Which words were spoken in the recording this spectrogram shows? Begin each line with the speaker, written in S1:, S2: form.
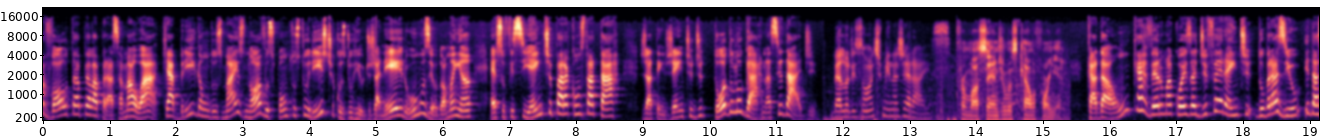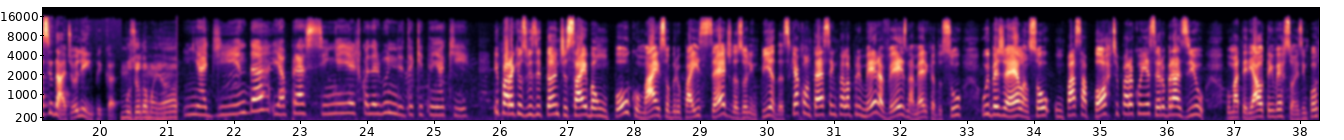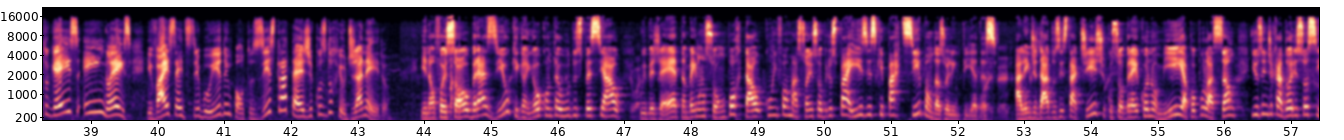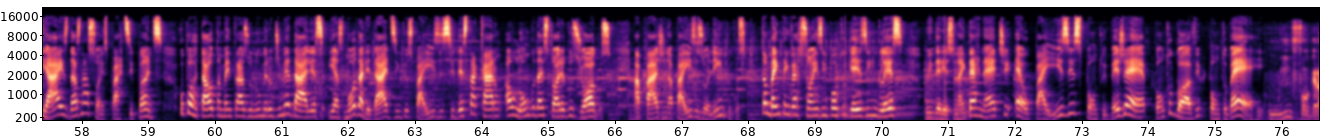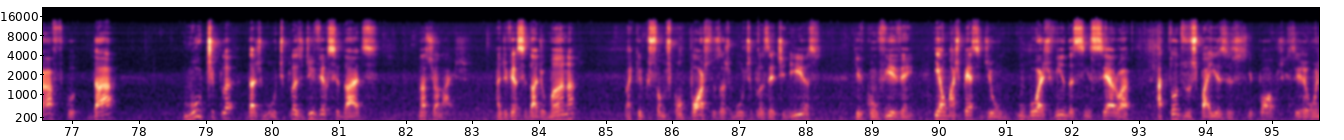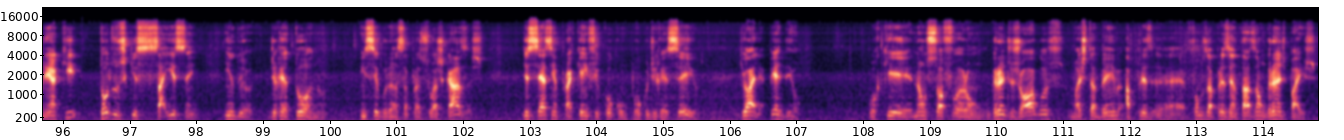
S1: Uma volta pela Praça Mauá, que abriga um dos mais novos pontos turísticos do Rio de Janeiro, o Museu do Amanhã, é suficiente para constatar. Já tem gente de todo lugar na cidade.
S2: Belo Horizonte, Minas Gerais.
S3: From Los Angeles, California.
S1: Cada um quer ver uma coisa diferente do Brasil e da cidade olímpica.
S4: O Museu da Manhã.
S5: Minha Dinda e a pracinha e as coisas bonitas que tem aqui.
S1: E para que os visitantes saibam um pouco mais sobre o país sede das Olimpíadas, que acontecem pela primeira vez na América do Sul, o IBGE lançou um passaporte para conhecer o Brasil. O material tem versões em português e em inglês e vai ser distribuído em pontos estratégicos do Rio de Janeiro. E não foi só o Brasil que ganhou conteúdo especial. O IBGE também lançou um portal com informações sobre os países que participam das Olimpíadas. Além de dados estatísticos sobre a economia, a população e os indicadores sociais das nações participantes, o portal também traz o número de medalhas e as modalidades em que os países se destacaram ao longo da história dos Jogos. A página Países Olímpicos também tem versões em português e inglês. O endereço na internet é o países.ibge
S6: um infográfico da múltipla, das múltiplas diversidades nacionais. A diversidade humana, daquilo que somos compostos, as múltiplas etnias que convivem, e é uma espécie de um, um boas-vindas sincero a, a todos os países e povos que se reúnem aqui, todos os que saíssem indo de retorno em segurança para suas casas, dissessem para quem ficou com um pouco de receio que, olha, perdeu. Porque não só foram grandes jogos, mas também apre eh, fomos apresentados a um grande país.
